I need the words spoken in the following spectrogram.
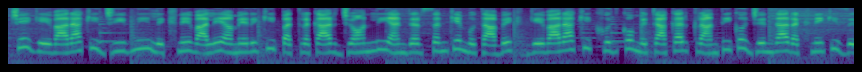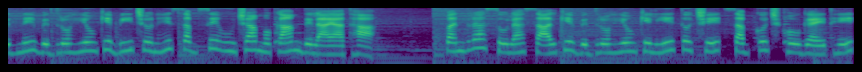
चे गेवारा की जीवनी लिखने वाले अमेरिकी पत्रकार जॉन ली एंडरसन के मुताबिक, गेवारा की खुद को मिटाकर क्रांति को ज़िंदा रखने की जिद ने विद्रोहियों के बीच उन्हें सबसे ऊँचा मुकाम दिलाया था। पंद्रह सोलह साल के विद्रोहियों के लिए तो छे, सब कुछ हो गए थे,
